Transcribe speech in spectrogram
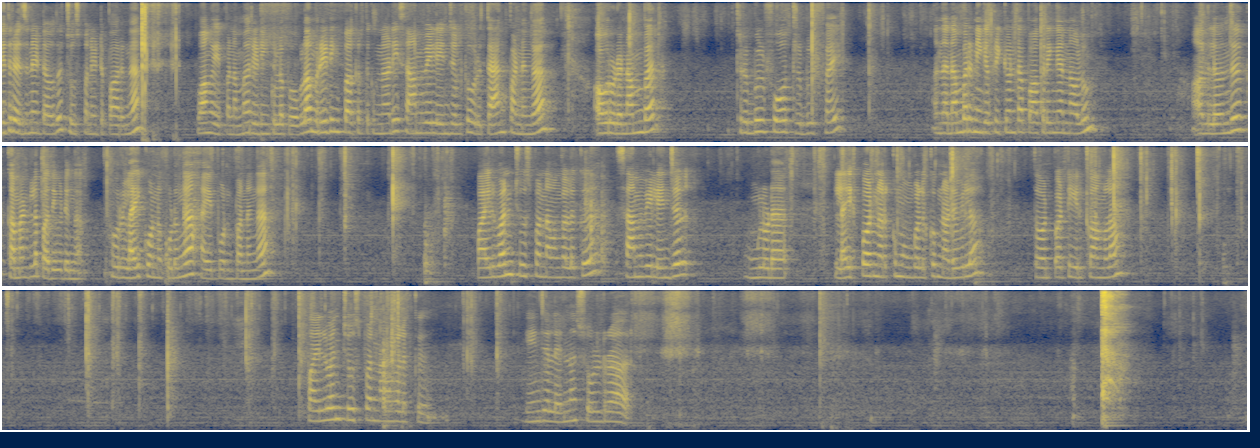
எது ரெசனேட் ஆகுதோ சூஸ் பண்ணிவிட்டு பாருங்கள் வாங்க இப்போ நம்ம ரீடிங்குள்ளே போகலாம். ரீடிங் பார்க்குறதுக்கு முன்னாடி சாமுவேல் ஏஞ்சலுக்கு ஒரு தேங்க் பண்ணுங்கள் அவரோட number triple four triple five அந்த நம்பரை நீங்கள் ஃப்ரீக்வெண்ட்டாக பார்க்குறீங்கன்னாலும் அதில் வந்து கமெண்ட்டில் பதிவிடுங்க. ஒரு லைக் ஒன்று கொடுங்க ஹைப் ஒன்று பண்ணுங்கள் ஃபைல் ஒன் சூஸ் பண்ணவங்களுக்கு சாமுவேல் ஏஞ்சல் உங்களோட லைஃப் பார்ட்னருக்கும் உங்களுக்கும் நடுவில் தேர்ட் பார்ட்டி இருக்காங்களா? பயில் ஒன் சூஸ் பண்ணவங்களுக்கு ஏஞ்சல் என்ன சொல்கிறார்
